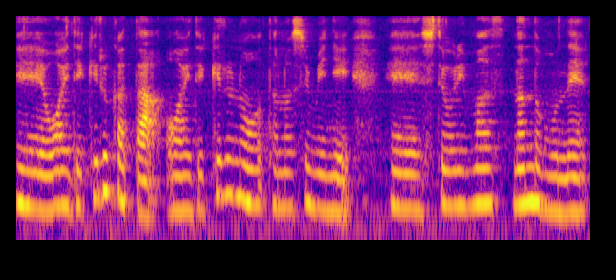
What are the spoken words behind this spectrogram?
えー、お会いできる方お会いできるのを楽しみに、えー、しております。何度もね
